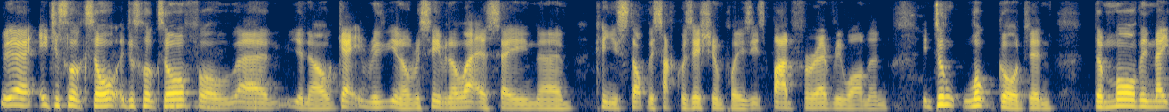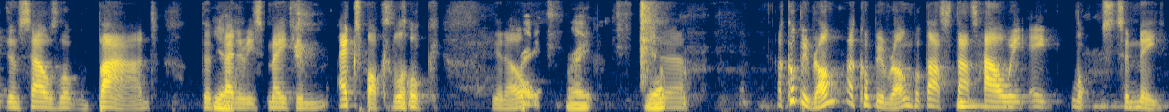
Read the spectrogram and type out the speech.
yeah it just looks all it just looks awful um, you know get you know receiving a letter saying um, can you stop this acquisition please it's bad for everyone and it doesn't look good and the more they make themselves look bad the Yeah. better it's making Xbox look. You know, Right. Right. Yep. Yeah. I could be wrong. I could be wrong, but that's Mm. that's how it, it looks to me.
